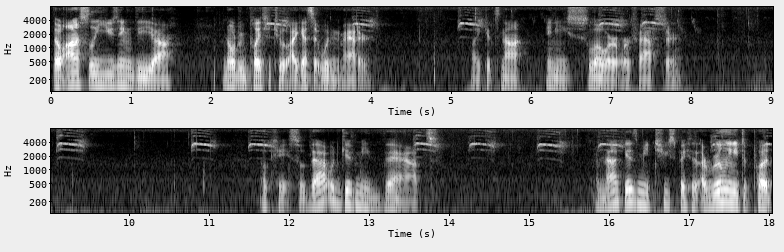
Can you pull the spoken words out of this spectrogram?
Though honestly, using the uh, node replacer tool, I guess it wouldn't matter. Like, it's not any slower or faster. Okay, so that would give me that. And that gives me two spaces. I really need to put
